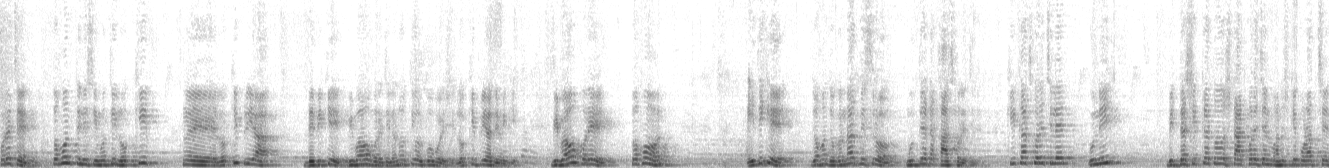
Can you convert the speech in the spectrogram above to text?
করেছেন, তখন তিনি শ্রীমতী লক্ষ্মী লক্ষ্মীপ্রিয়া দেবীকে বিবাহ করেছিলেন অতি অল্প বয়সে, লক্ষ্মীপ্রিয়া দেবীকে। বিবাহ করে তখন এইদিকে যখন জগন্নাথ মিশ্র মধ্যে একটা কাজ করেছিলেন কি কাজ করেছিলেন? উনি বিদ্যা শিক্ষা তো স্টার্ট করেছেন, মানুষকে পড়াচ্ছেন।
